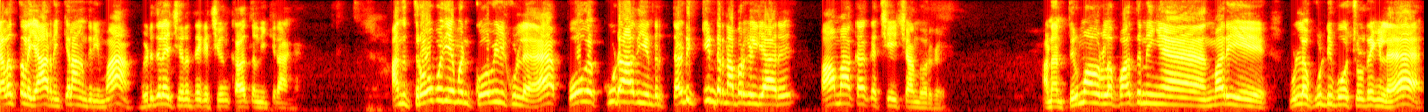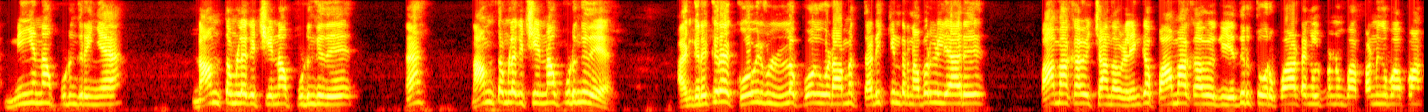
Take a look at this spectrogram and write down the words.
களத்துல யார் நிக்கிறாங்க தெரியுமா? விடுதலை சிறுத்தை கட்சி வந்து களத்துல நிக்கிறாங்க. அந்த திரௌபதி அம்மன் கோவிலுக்குள்ள போகக்கூடாது என்று தடுக்கின்ற நபர்கள் யாரு? பாமக கட்சியை சார்ந்தவர்கள். ஆனால் திருமாவர்களை பார்த்து நீங்க இந்த மாதிரி உள்ள கூட்டி போக சொல்றீங்களே நீங்க என்ன புடுங்குறீங்க? நாம் தமிழர் கட்சி என்ன புடுங்குது? ஆ? நாம் தமிழக கட்சி என்ன புடுங்குது? அங்க இருக்கிற கோவில்கள் உள்ள போக விடாம தடுக்கின்ற நபர்கள் யாரு? பாமகவை சார்ந்தவர்கள். எங்க பாமகவுக்கு எதிர்த்து ஒரு போராட்டங்கள் பண்ணு பண்ணுங்க பார்ப்பான்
